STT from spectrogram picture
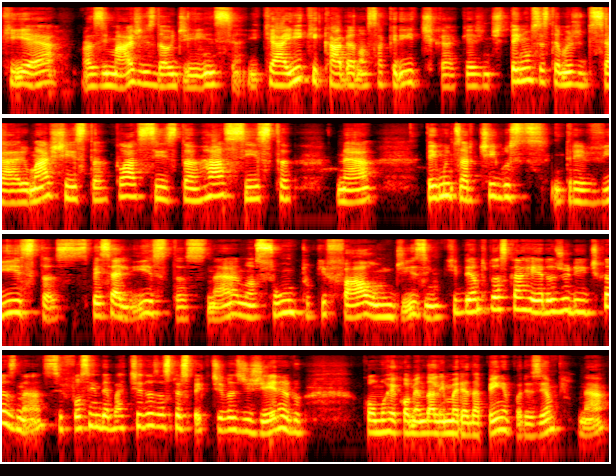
que é as imagens da audiência, e que é aí que cabe a nossa crítica, que a gente tem um sistema judiciário machista, classista, racista, né? Tem muitos artigos, entrevistas, especialistas, né, no assunto que falam, dizem que dentro das carreiras jurídicas, né, se fossem debatidas as perspectivas de gênero, como recomenda a Lei Maria da Penha, por exemplo, né,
